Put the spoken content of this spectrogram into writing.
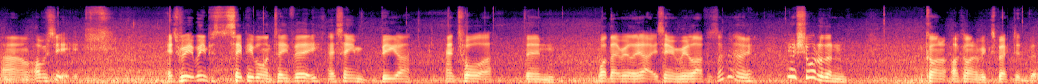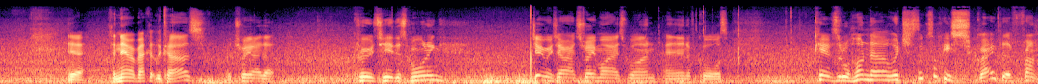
Um, obviously, it's weird when you see people on TV. They seem bigger and taller than what they really are. You see them in real life. It's like, oh, you're shorter than I kind of, I kind of expected, but yeah. So now we're back at the cars. The trio that cruised here this morning. Jeremy's RS3, my S1, and of course Kev's little Honda, which looks like he's scraped the front.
